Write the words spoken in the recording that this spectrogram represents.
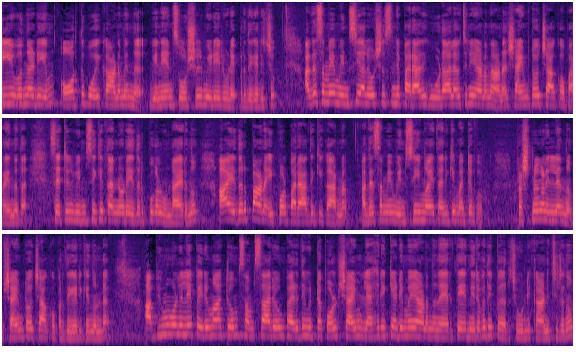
ഈ യുവനടിയും ഓർത്തുപോയി കാണുമെന്ന് വിനയൻ സോഷ്യൽ മീഡിയയിലൂടെ പ്രതികരിച്ചു. അതേസമയം വിൻസി അലോഷ്യസിന്റെ പരാതി ഗൂഢാലോചനയാണെന്നാണ് ഷൈംടോ ചാക്കോ പറയുന്നത്. സെറ്റിൽ വിൻസിക്ക് തന്നോട് എതിർപ്പുകൾ ഉണ്ടായിരുന്നു. ആ എതിർപ്പാണ് ഇപ്പോൾ പരാതിക്ക് കാരണം. അതേസമയം വിൻസിയുമായി തനിക്ക് മറ്റ് പ്രശ്നങ്ങളില്ലെന്നും ഷൈം ടോ ചാക്കോ പ്രതികരിക്കുന്നുണ്ട്. അഭിമുഖങ്ങളിലെ പെരുമാറ്റവും സംസാരവും പരിധി വിട്ടപ്പോൾ ഷൈം ലഹരിക്ക് അടിമയാണെന്ന് നേരത്തെ നിരവധി പേർ ചൂണ്ടിക്കാണിച്ചിരുന്നു.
